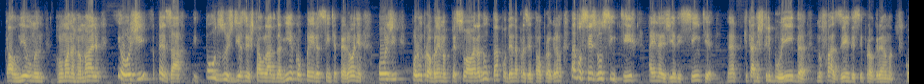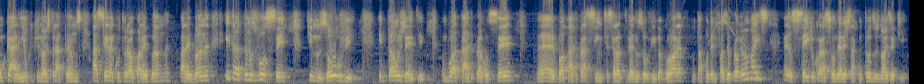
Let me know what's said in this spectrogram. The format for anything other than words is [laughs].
Cal Newman, Romana Ramalho e hoje, apesar de todos os dias estar ao lado da minha companheira Cíntia Perônia, hoje, por um problema pessoal, ela não está podendo apresentar o programa, mas vocês vão sentir a energia de Cíntia, né, que está distribuída no fazer desse programa, com o carinho que nós tratamos a cena cultural paraibana, paraibana e tratamos você que nos ouve. Então, gente, uma boa tarde para você. Né? Boa tarde para Cíntia, se ela estiver nos ouvindo agora. Não está podendo fazer o programa, mas eu sei que o coração dela está com todos nós aqui.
